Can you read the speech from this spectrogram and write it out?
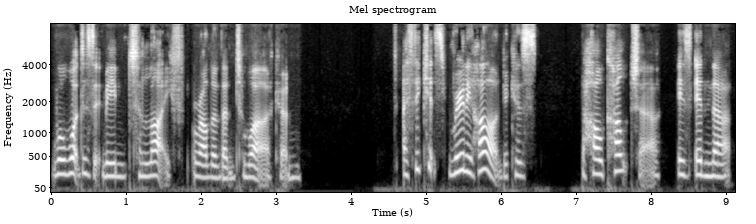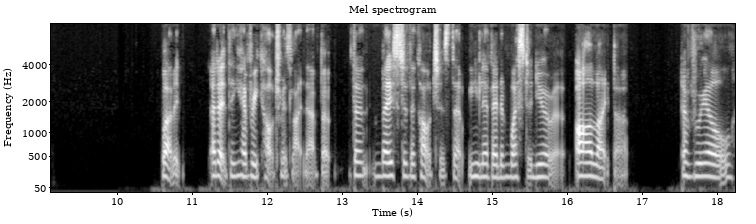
well, what does it mean to life rather than to work? And I think it's really hard because the whole culture is in that. Well, I mean, I don't think every culture is like that, but the most of the cultures that we live in in Western Europe are like that, of real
